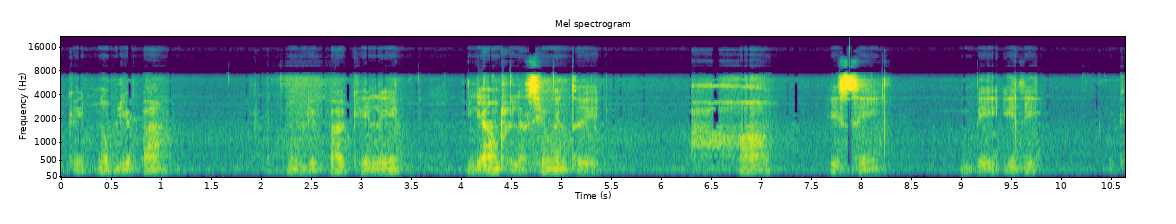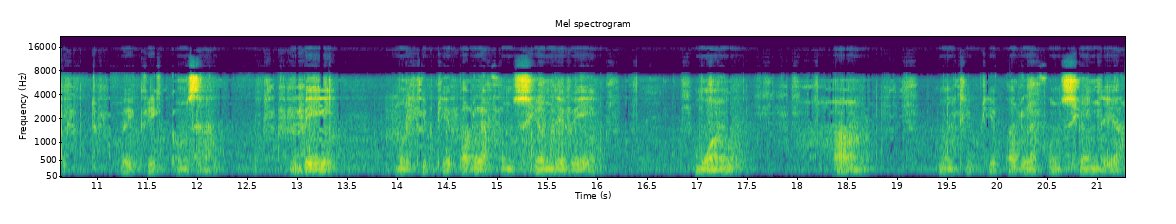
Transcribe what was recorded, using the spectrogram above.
ok, n'oubliez pas, n'oubliez pas qu'il y a une relation entre A et C, B et D. Ok, on écrit comme ça. B multiplié par la fonction de B moins A multiplié par la fonction de A.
